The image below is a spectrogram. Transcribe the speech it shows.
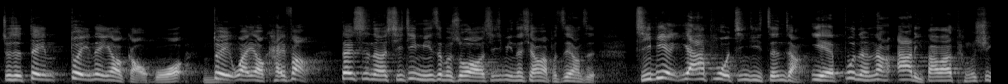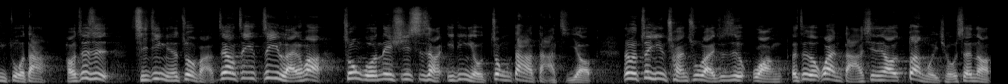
就是对对内要搞活，对外要开放。但是呢，习近平这么说哦，习近平的想法不是这样子，即便压迫经济增长，也不能让阿里巴巴、腾讯做大。好，这是习近平的做法。这样这一这一来的话，中国内需市场一定有重大打击哦。那么最近传出来就是网呃这个万达现在要断尾求生哦。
